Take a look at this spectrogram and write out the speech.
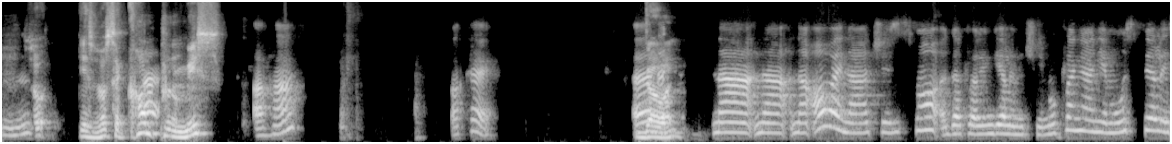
Mhm, So this was a compromise. Aha. Ok. E, Go on. Na, na, na ovaj način smo, dakle ovim djelimičnim uklanjanjem, uspjeli e,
